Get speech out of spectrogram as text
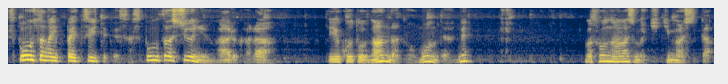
スポンサーがいっぱいついててさスポンサー収入があるからっていうことなんだと思うんだよね、まあ、そんな話も聞きました。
